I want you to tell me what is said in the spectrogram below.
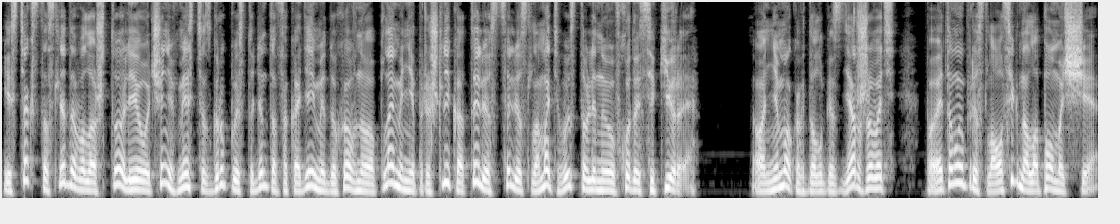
Из текста следовало, что Лио Чэнь вместе с группой студентов Академии Духовного Пламени пришли к отелю с целью сломать выставленные у входа секиры. Он не мог их долго сдерживать, поэтому и прислал сигнал о помощи.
